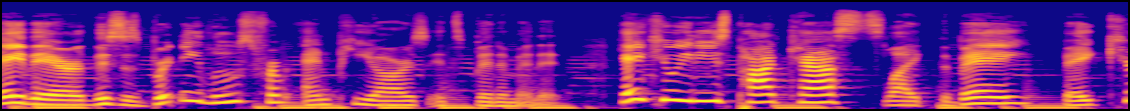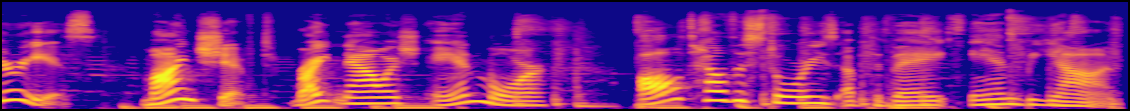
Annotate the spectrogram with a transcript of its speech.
Hey there, this is Brittany Luce from NPR's It's Been a Minute. KQED's podcasts like The Bay, Bay Curious, Mindshift, Right Nowish, and more all tell the stories of the Bay and beyond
